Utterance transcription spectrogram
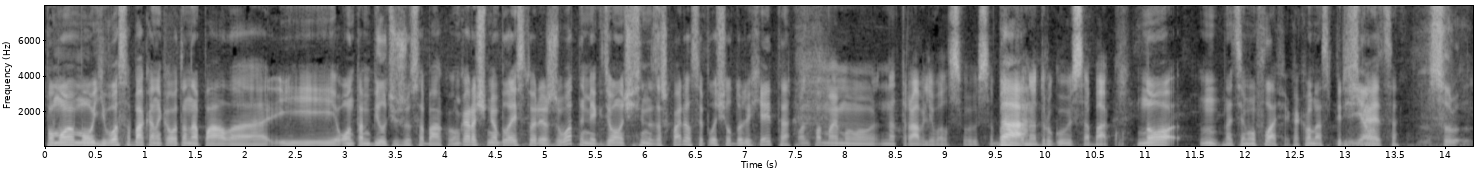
По-моему, его собака на кого-то напала, и он там бил чужую собаку. Ну, короче, у него была история с животными, где он очень сильно зашкварился и получил долю хейта. Он, по-моему, натравливал свою собаку Да. на другую собаку. Но на тему Флаффи, как у нас пересекается. С, у-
